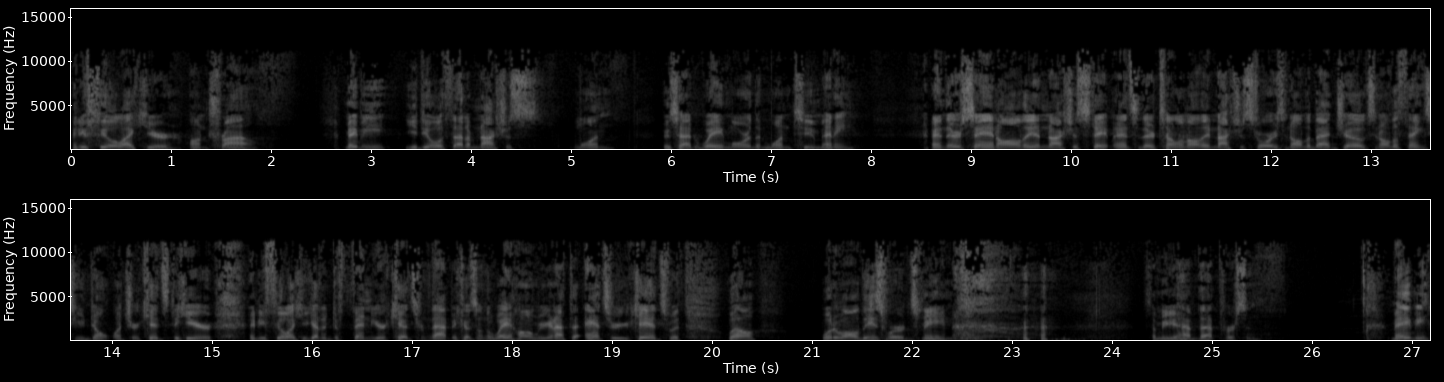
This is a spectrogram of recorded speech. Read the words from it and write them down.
And you feel like you're on trial. Maybe you deal with that obnoxious one who's had way more than one too many and they're saying all the obnoxious statements and they're telling all the obnoxious stories and all the bad jokes and all the things you don't want your kids to hear. And you feel like you got to defend your kids from that because on the way home, you're going to have to answer your kids with, well, what do all these words mean? Some of you have that person. Maybe,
